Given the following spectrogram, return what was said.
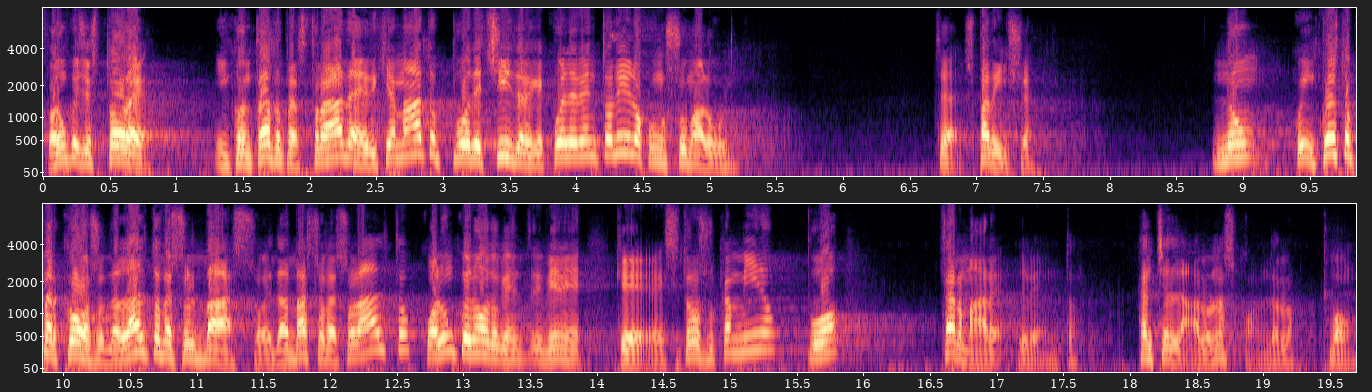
qualunque gestore incontrato per strada e richiamato può decidere che quell'evento lì lo consuma lui, cioè sparisce. Non, in questo percorso, dall'alto verso il basso e dal basso verso l'alto, qualunque nodo che, viene, che si trova sul cammino può fermare l'evento cancellarlo, nasconderlo. Bon.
